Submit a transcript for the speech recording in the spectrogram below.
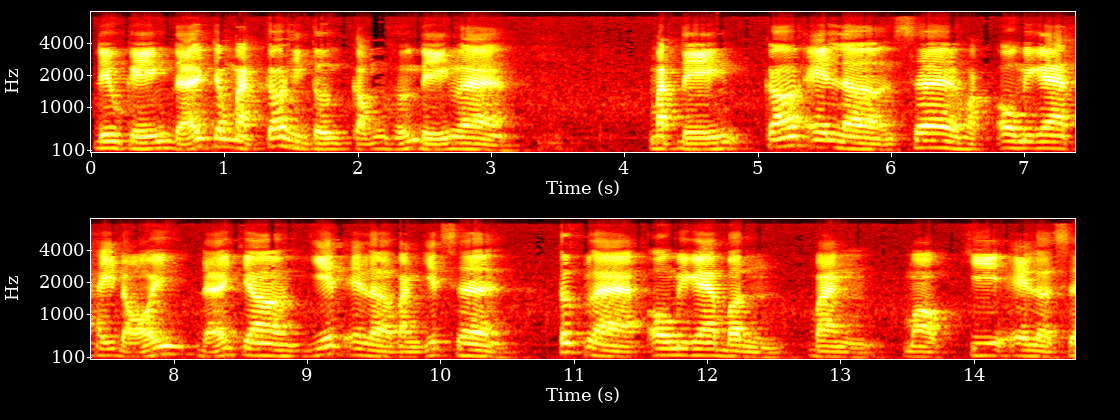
Điều kiện để trong mạch có hiện tượng cộng hưởng điện là mạch điện có LC hoặc omega thay đổi để cho ZL bằng ZC, tức là omega bình bằng 1 chia LC.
